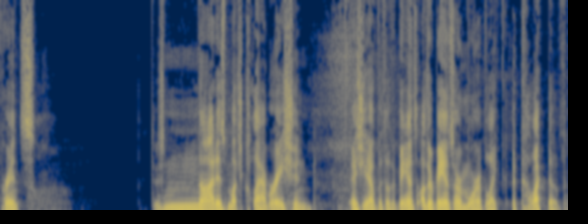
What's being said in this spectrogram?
Prince. There's not as much collaboration as you have with other bands. Other bands are more of like a collective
